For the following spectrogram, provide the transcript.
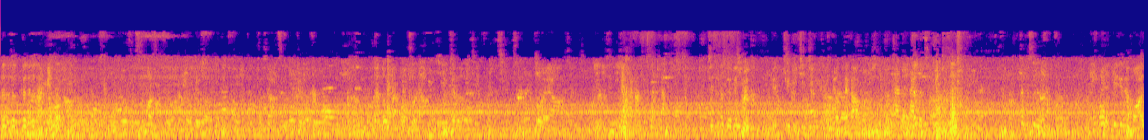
真的是真的是难免的啊。我我我我实话实说啊，因为我觉得就是一直都觉得说，人都一帆风顺啊，我觉得对啊，你你想看啊，就是其实这个跟远远距离近近没有太大的关系，真的是就是这就是因为我毕竟在华人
